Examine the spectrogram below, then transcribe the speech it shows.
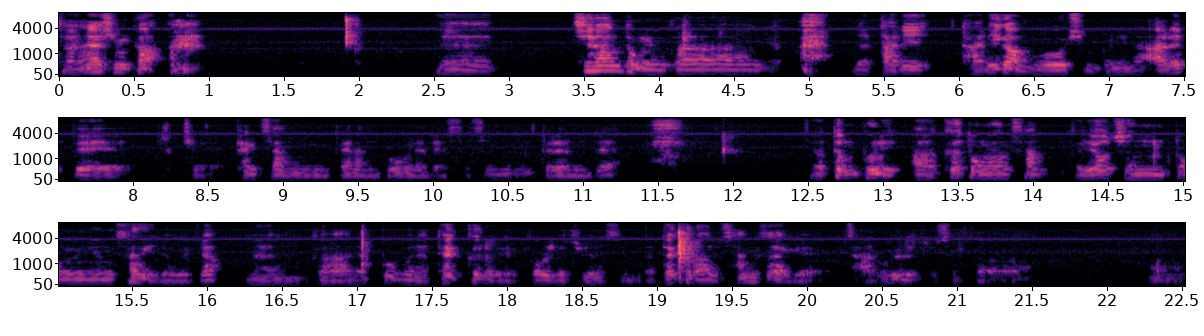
자, 안녕하십니까. 네, 지난 동영상에 다리, 다리가 무거우신 분이나 아랫배 이렇게 팽창되는 부분에 대해서 설명을 드렸는데, 어떤 분이, 아, 그 동영상, 그 요전 동영상이죠, 그죠? 네, 그 아랫부분에 댓글을 이렇게 올려주셨습니다. 댓글 아주 상세하게 잘 올려주셔서, 어,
